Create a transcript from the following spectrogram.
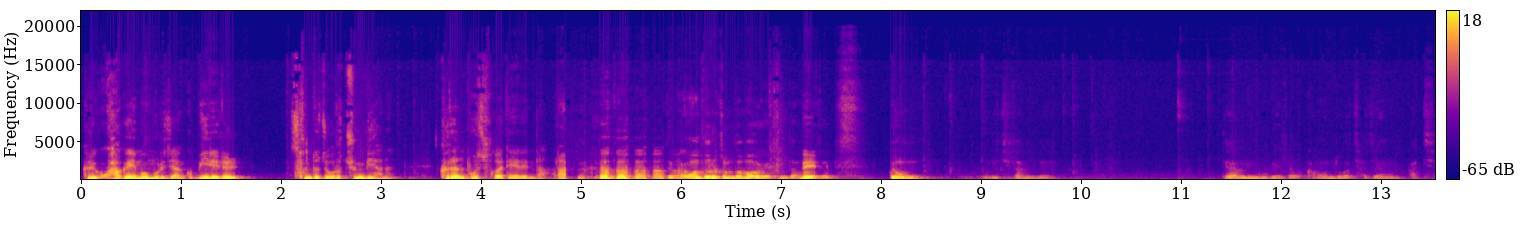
그리고 과거에 머무르지 않고 미래를 선도적으로 준비하는 그런 보수가 돼야 된다. 강원도로 좀 넘어가겠습니다. 네. 용 우리 지사님의 대한민국에서 강원도가 차지하는 가치.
